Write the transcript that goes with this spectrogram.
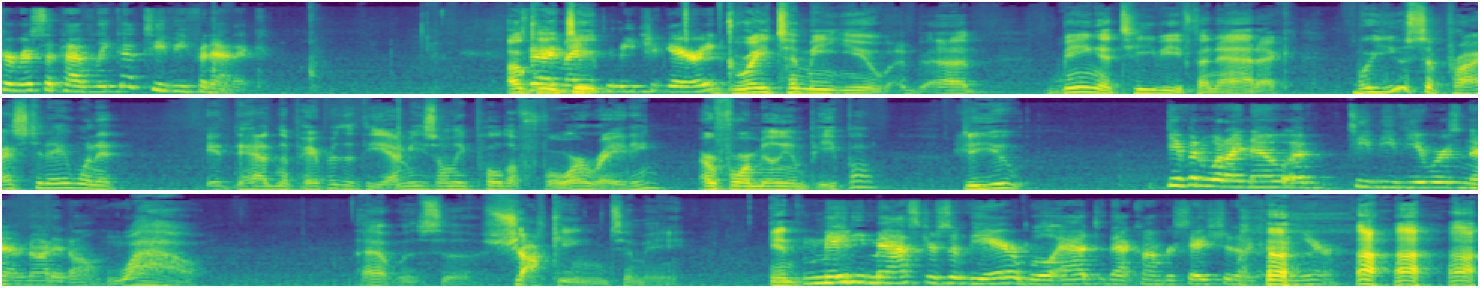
Carissa Pavlica, TV fanatic. Okay, Very nice T- to meet you, Gary. great to meet you. Uh, being a TV fanatic, were you surprised today when it it had in the paper that the Emmys only pulled a four rating or four million people? Do you? Given what I know of TV viewers, no, not at all. Wow, that was uh, shocking to me. And Maybe Masters of the Air will add to that conversation in the coming year.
